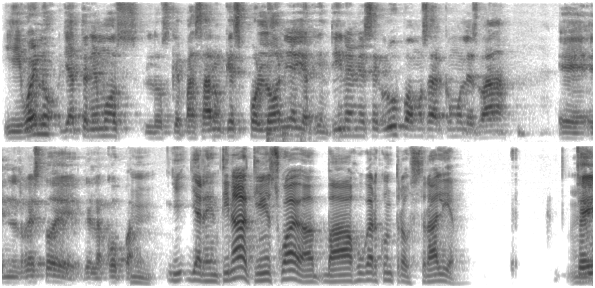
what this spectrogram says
Y bueno, ya tenemos los que pasaron, que es Polonia y Argentina en ese grupo. Vamos a ver cómo les va eh, en el resto de, la Copa. Mm. Y, Argentina la tiene suave, va, a jugar contra Australia. Sí.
